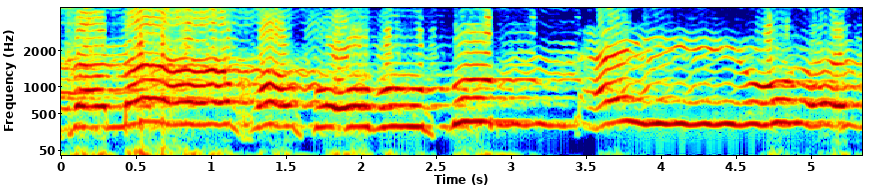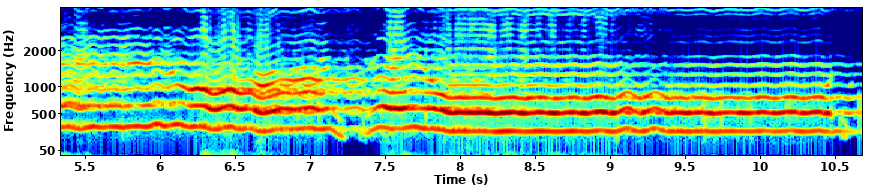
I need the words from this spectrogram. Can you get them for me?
فما خطبكم أيها المرسلون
